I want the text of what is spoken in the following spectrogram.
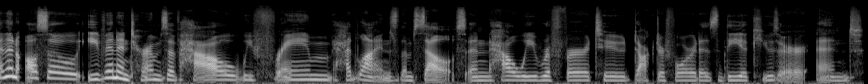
And then also, even in terms of how we frame headlines themselves and how we refer to Dr. Ford as the accuser and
